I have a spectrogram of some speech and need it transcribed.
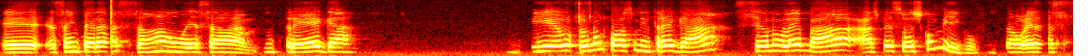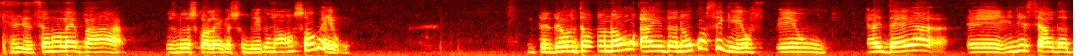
é, essa interação, essa entrega. E eu, eu não posso me entregar se eu não levar as pessoas comigo. Então, é, se, se eu não levar os meus colegas comigo, não sou eu. Entendeu? Então, eu não, ainda não consegui. Eu, eu a ideia é, inicial da,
